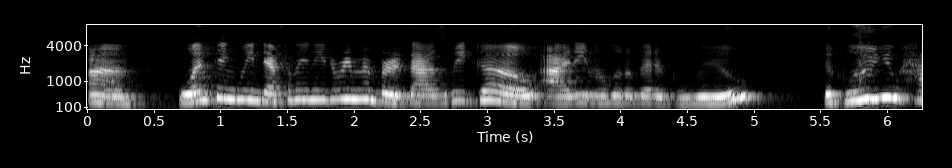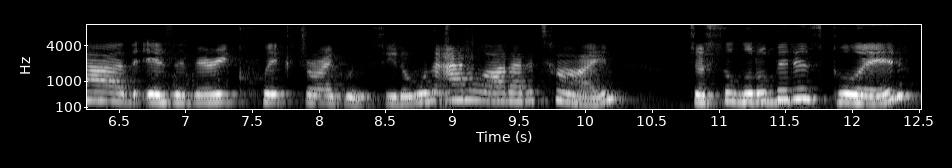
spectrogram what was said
Um, one thing we definitely need to remember is as we go, adding a little bit of glue. The glue you have is a very quick dry glue, so you don't want to add a lot at a time. Just a little bit is good,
